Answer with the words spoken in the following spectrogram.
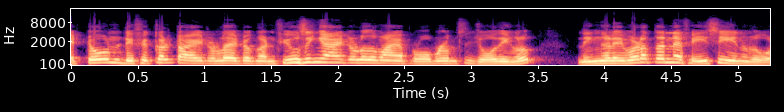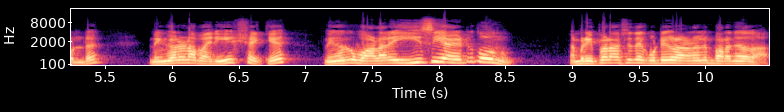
ഏറ്റവും ഡിഫിക്കൾട്ടായിട്ടുള്ളതോ ഏറ്റവും കൺഫ്യൂസിംഗ് ആയിട്ടുള്ളതുമായ പ്രോബ്ലംസും ചോദ്യങ്ങളും നിങ്ങൾ ഇവിടെ തന്നെ ഫേസ് ചെയ്യുന്നത് കൊണ്ട് നിങ്ങളുടെ പരീക്ഷയ്ക്ക് നിങ്ങൾക്ക് വളരെ ഈസി ആയിട്ട് തോന്നും. നമ്മുടെ ഇപ്രാവശ്യത്തെ കുട്ടികളാണെങ്കിലും പറഞ്ഞതാ.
